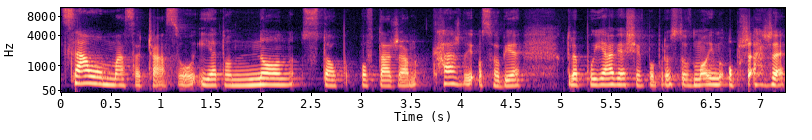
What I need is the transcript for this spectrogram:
całą masę czasu i ja to non-stop powtarzam każdej osobie, która pojawia się po prostu w moim obszarze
